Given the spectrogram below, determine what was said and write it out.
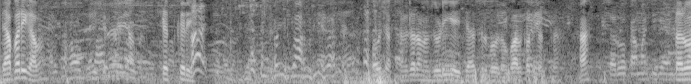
व्यापारी का? नाही शेतकरी आपण. शेतकरी. पाहू शकता मित्रांनो जोडी घ्यायची असेल बोलो कॉल करू शकता. हा? सर्व कामाची guarantee सर्व.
